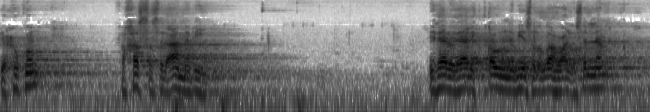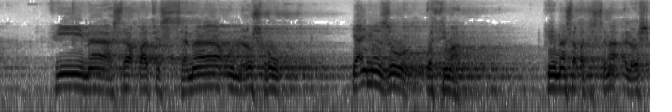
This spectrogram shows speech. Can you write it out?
بحكم فخصص العام به. مثال ذلك قول النبي صلى الله عليه وسلم فيما سقت السماء العشر. يعني من الزروع والثمار. فيما سقت السماء العشر.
